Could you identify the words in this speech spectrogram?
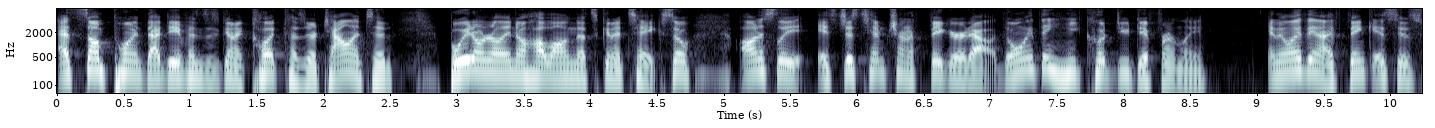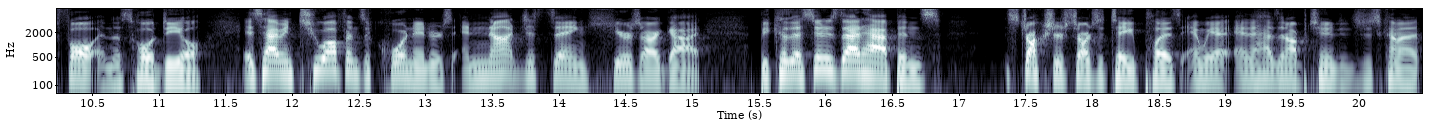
at some point, that defense is going to click because they're talented, but we don't really know how long that's going to take. So honestly, it's just him trying to figure it out. The only thing he could do differently, and the only thing I think is his fault in this whole deal, is having two offensive coordinators and not just saying, "Here's our guy," because as soon as that happens structure starts to take place and we and it has an opportunity to just kind of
